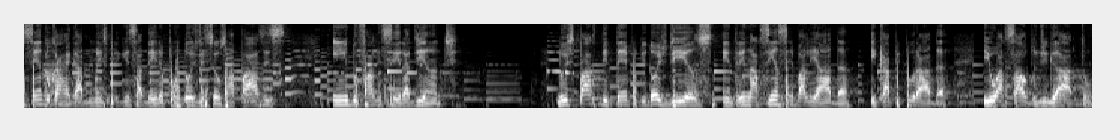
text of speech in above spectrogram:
sendo carregado numa espreguiçadeira por dois de seus rapazes, indo falecer adiante. No espaço de tempo de dois dias entre Inacinha ser baleada e capturada e o assalto de gato,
